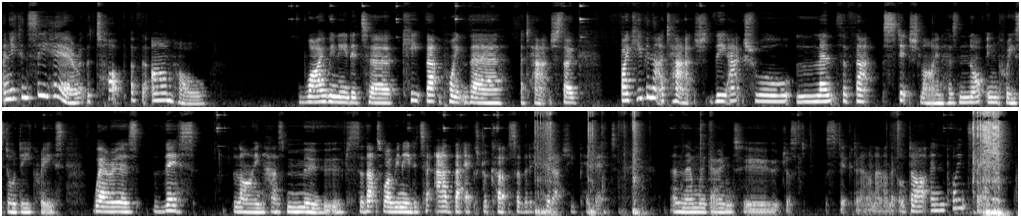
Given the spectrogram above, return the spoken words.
and you can see here at the top of the armhole why we needed to keep that point there attached. So by keeping that attached, the actual length of that stitch line has not increased or decreased, whereas this line has moved. So that's why we needed to add that extra cut so that it could actually pivot. And then we're going to just stick down our little dart end points here.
